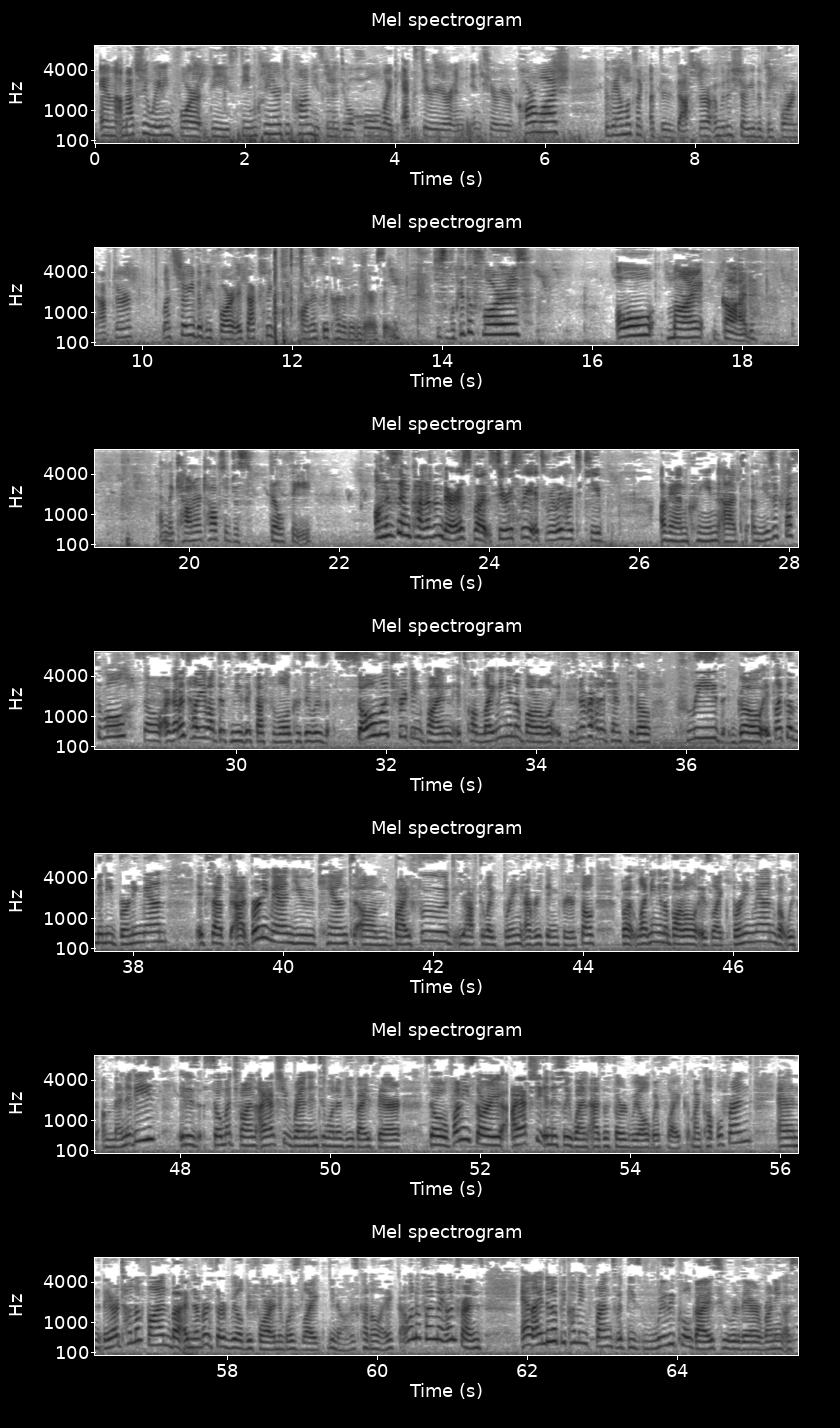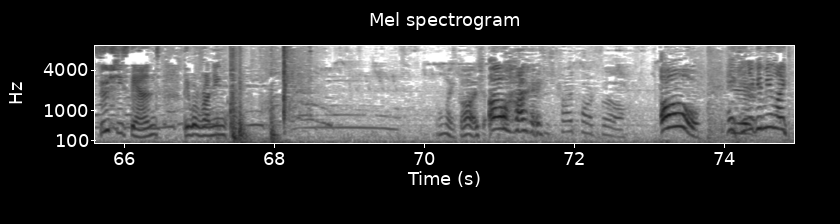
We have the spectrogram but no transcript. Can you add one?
and I'm actually waiting for the steam cleaner to come. He's gonna do a whole like exterior and interior car wash. The van looks like a disaster. I'm gonna show you the before and after. Let's show you the before. It's actually honestly kind of embarrassing. Just look at the floors. Oh my God. And the countertops are just filthy. Honestly, I'm kind of embarrassed, but seriously, it's really hard to keep van clean at a music festival. So I gotta tell you about this music festival because it was so much freaking fun. It's called Lightning in a Bottle. If you've never had a chance to go, please go. It's like a mini Burning Man except at Burning Man you can't um, buy food. You have to like bring everything for yourself. But Lightning in a Bottle is like Burning Man but with amenities. It is so much fun. I actually ran into one of you guys there. So funny story. I actually initially went as a third wheel with like my couple friend and they are a ton of fun but I've never third wheeled before and it was like you know I was kind of like I want to find my own friends. And I ended up becoming friends with these really cool guys who were there running a sushi stand. They were running Oh my gosh. Oh, hi. This tripod fell. Oh, hey, Yeah. can you give me like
